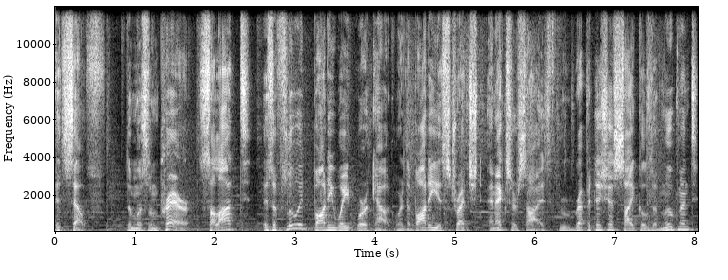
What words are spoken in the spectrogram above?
itself. The Muslim prayer, Salat, is a fluid body weight workout where the body is stretched and exercised through repetitious cycles of movement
